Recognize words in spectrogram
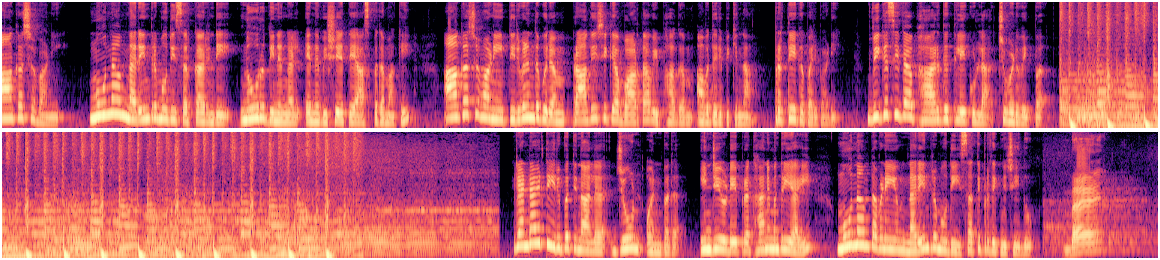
ആകാശവാണി. മൂന്നാം നരേന്ദ്രമോദി സർക്കാരിന്റെ നൂറ് ദിനങ്ങൾ എന്ന വിഷയത്തെ ആസ്പദമാക്കി ആകാശവാണി തിരുവനന്തപുരം പ്രാദേശിക വാർത്താ വിഭാഗം അവതരിപ്പിക്കുന്ന പ്രത്യേക പരിപാടി. വികസിത ഭാരതത്തിലേക്കുള്ള ചുവടുവയ്പ്. രണ്ടായിരത്തി ഇരുപത്തിനാല് ജൂൺ ഒൻപത് ഇന്ത്യയുടെ പ്രധാനമന്ത്രിയായി മൂന്നാം തവണയും നരേന്ദ്രമോദി സത്യപ്രതിജ്ഞ ചെയ്തു मैं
